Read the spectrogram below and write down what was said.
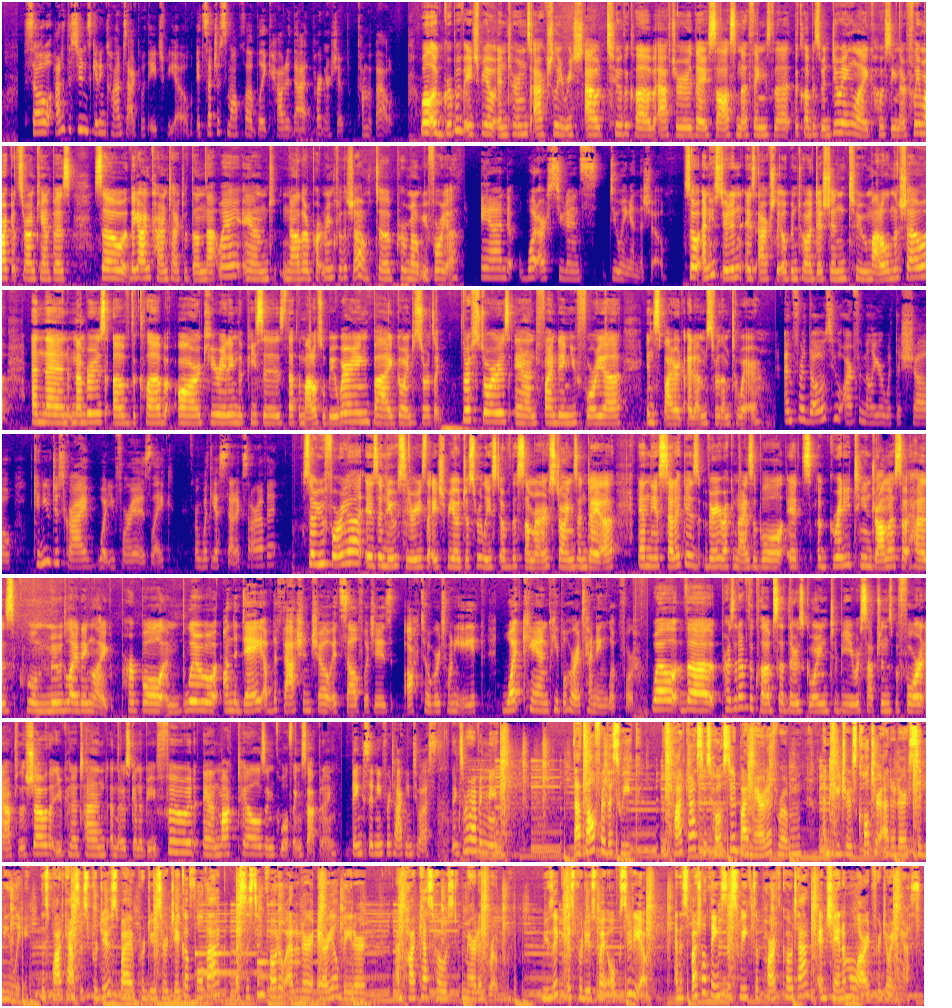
So, how did the students get in contact with HBO? It's such a small club, like, how did that partnership come about? Well, a group of HBO interns actually reached out to the club after they saw some of the things that the club has been doing, like hosting their flea markets around campus. So they got in contact with them that way, and now they're partnering for the show to promote Euphoria. And what are students doing in the show? So any student is actually open to audition to model in the show, and then members of the club are curating the pieces that the models will be wearing by going to stores like thrift stores and finding euphoria inspired items for them to wear. And for those who aren't familiar with the show, can you describe what Euphoria is like or what the aesthetics are of it? So, Euphoria is a new series that HBO just released over the summer starring Zendaya, and the aesthetic is very recognizable. It's a gritty teen drama, so it has cool mood lighting like purple and blue. On the day of the fashion show itself, which is October 28th, what can people who are attending look for? Well, the president of the club said there's going to be receptions before and after the show that you can attend, and there's going to be food and mocktails and cool things happening. Thanks, Sydney, for talking to us. Thanks for having me. That's all for this week. This podcast is hosted by Meredith Roaten and features culture editor Sydney Lee. This podcast is produced by producer Jacob Fulvack, assistant photo editor Ariel Bader, and podcast host Meredith Roaten. Music is produced by Oak Studio. And a special thanks this week to Parth Kotak and Shannon Millard for joining us.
